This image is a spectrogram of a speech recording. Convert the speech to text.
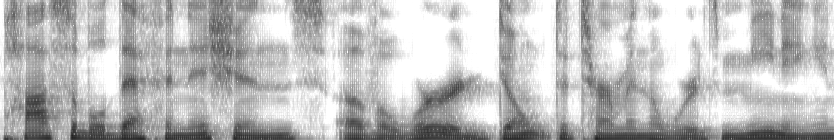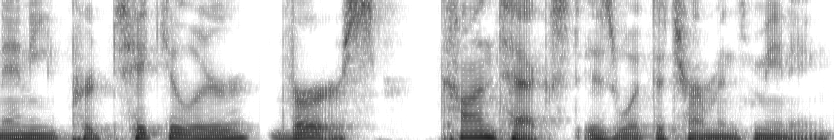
possible definitions of a word don't determine the word's meaning in any particular verse. Context is what determines meaning,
